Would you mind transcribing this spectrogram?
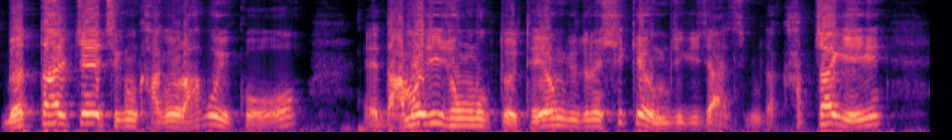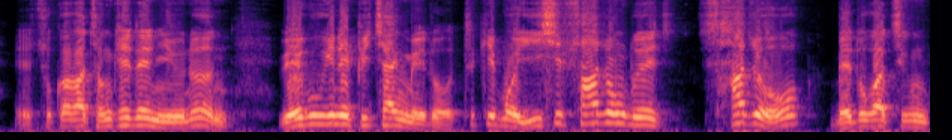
몇 달째 지금 강요를 하고 있고, 예, 나머지 종목들, 대형주들은 쉽게 움직이지 않습니다. 갑자기 예, 주가가 정체된 이유는 외국인의 비차익 매도, 특히 뭐 24 정도의 4조 매도가 지금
